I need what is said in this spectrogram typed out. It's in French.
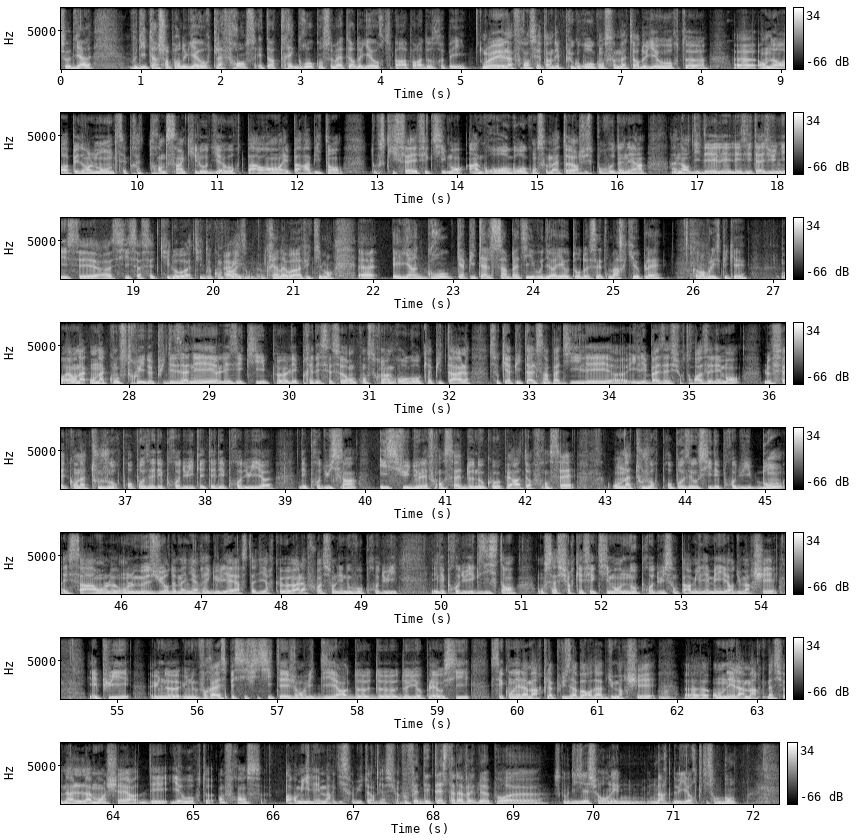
dites un champion du yaourt, la France est un très gros consommateur de yaourt par rapport à d'autres pays? Oui, la France est un des plus gros consommateurs de yaourt euh, euh, en Europe et dans le monde. C'est près de 35 kilos de yaourt par an et par habitant. Donc ce qui fait effectivement un gros, gros consommateur. Juste pour vous donner un, un ordre d'idée, les, les États-Unis, c'est 6 euh, à 7 kilos à titre de comparaison. Ah oui, donc rien à voir effectivement. Euh, et il y a un gros capital sympathie, vous diriez, autour de cette marque Yoplait? Comment vous l'expliquez? Ouais, on a, on a construit depuis des années, les équipes, les prédécesseurs ont construit un gros, gros capital. Ce capital sympathie, il est, euh, il est basé sur trois éléments. Le fait qu'on a toujours proposé des produits qui étaient des produits, euh, des produits sains, issus du lait français de nos coopérateurs français. On a toujours proposé aussi des produits bons, et ça, on le, on le mesure de manière régulière, c'est-à-dire que à la fois sur les nouveaux produits et les produits existants, on s'assure qu'effectivement nos produits sont parmi les meilleurs du marché. Et puis, une, une vraie spécificité j'ai envie de dire, de, de, de Yoplait aussi, c'est qu'on est la marque la plus abordable du marché. Mmh. Euh, on est la marque nationale la moins chère des yaourts en France hormis les marques distributeurs, bien sûr. Vous faites des tests à l'aveugle pour euh, ce que vous disiez sur on est une, marque de yaourt qui sont bons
